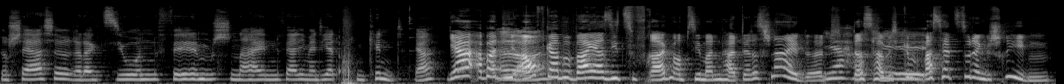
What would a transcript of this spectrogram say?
Recherche, Redaktion, Film, Schneiden, fertig. Die hat auch ein Kind, ja? Ja, aber die Äh. Aufgabe war ja, sie zu fragen, ob sie jemanden hat, der das schneidet. Ja, das habe ich. Was hättest du denn geschrieben?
